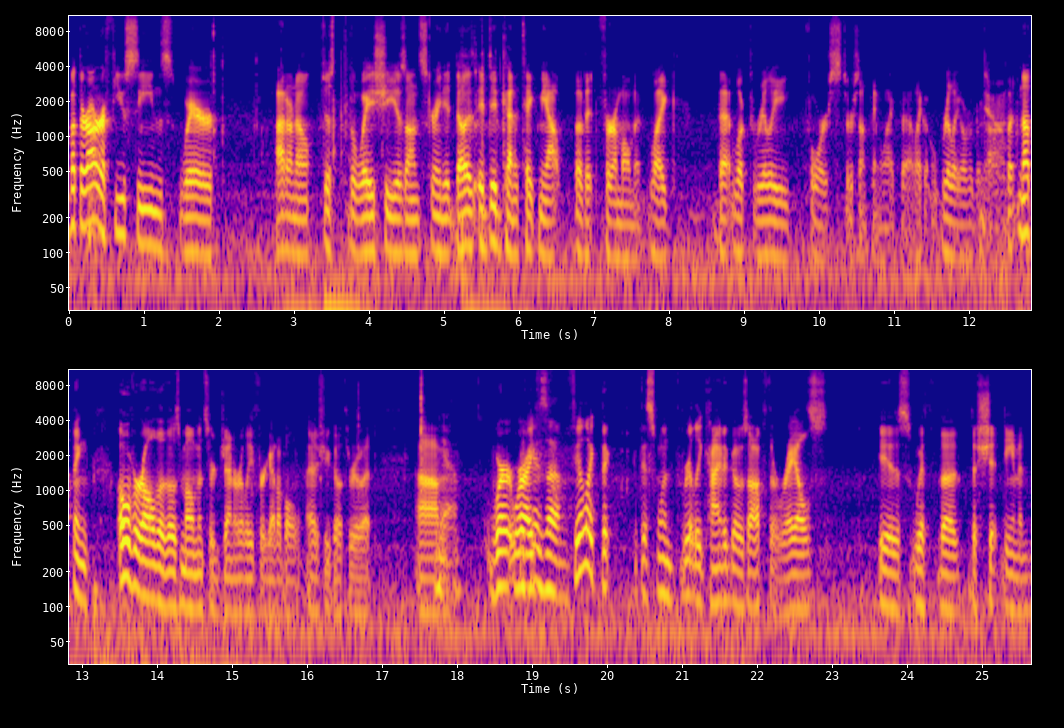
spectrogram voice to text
but there are a few scenes where, I don't know, just the way she is on screen, it does, it did kind of take me out of it for a moment. Like that looked really forced or something like that, like really over the top. Yeah. But nothing. Overall, though, those moments are generally forgettable as you go through it. Um, Yeah. Where where Because, I um, feel like the this one really kind of goes off the rails is with the the shit demon,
